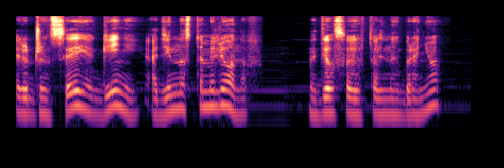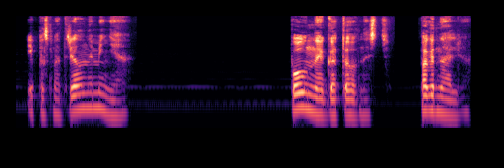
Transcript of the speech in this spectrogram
Рюджин Сея, гений, один на сто миллионов, надел свою стальную броню и посмотрел на меня. Полная готовность. Погнали.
